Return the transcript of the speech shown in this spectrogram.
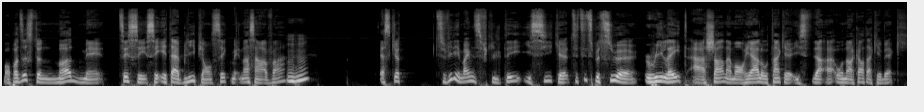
bon pas dire que c'est une mode mais tu sais c'est établi puis on sait que maintenant ça en vend. Mhm. Est-ce que tu vis les mêmes difficultés ici que tu sais tu peux-tu euh, relate à Sean à Montréal autant que ici dans- à- au Knockout à Québec?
